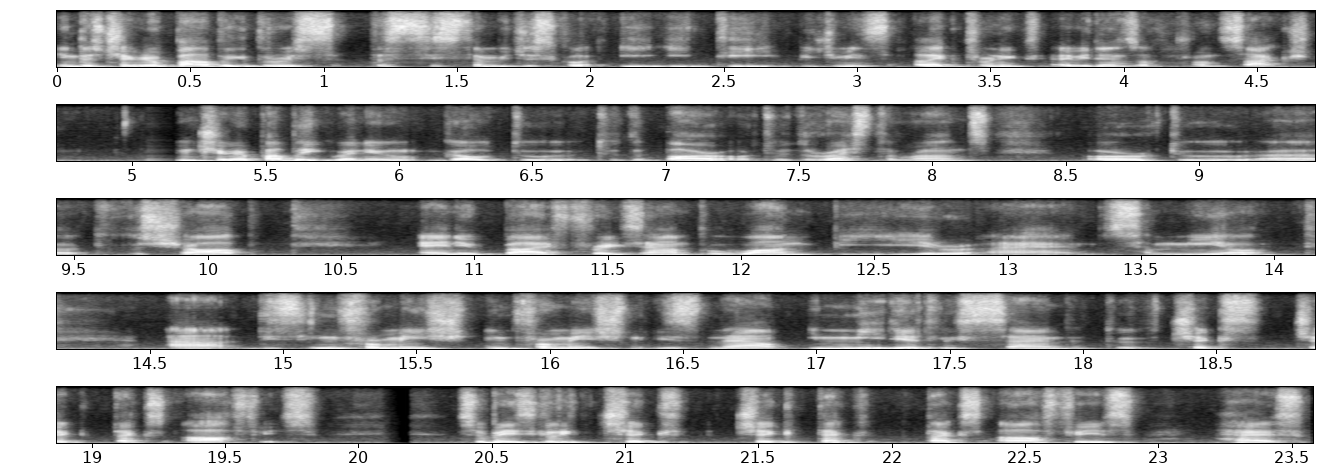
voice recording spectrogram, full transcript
in the Czech Republic there is the system which is called EET, which means electronic evidence of transaction. In Czech Republic, when you go to, to the bar or to the restaurants or to, uh, to the shop, and you buy, for example, one beer and some meal, uh, this information information is now immediately sent to the Czech, Czech tax office. So basically, Czech, Czech tax, tax office has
